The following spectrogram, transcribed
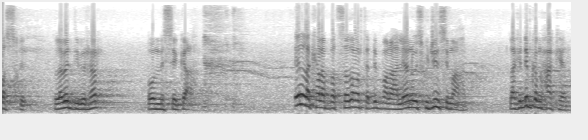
wasqi laba dibirar oo masego ah. In la kala badsado horta dhib ma laha leanno isku jinsi ma ahan. Laakiin dhibka maxaa keenay?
